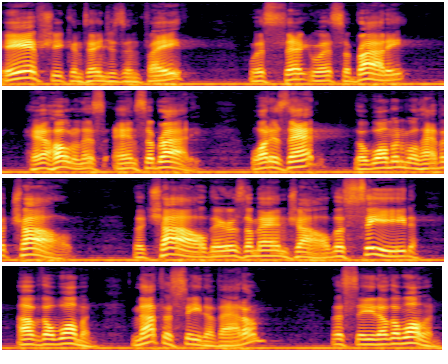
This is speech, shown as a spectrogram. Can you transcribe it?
if she continues in faith with, with sobriety, holiness, and sobriety. What is that? The woman will have a child. The child there is the man child, the seed of the woman, not the seed of Adam, the seed of the woman.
